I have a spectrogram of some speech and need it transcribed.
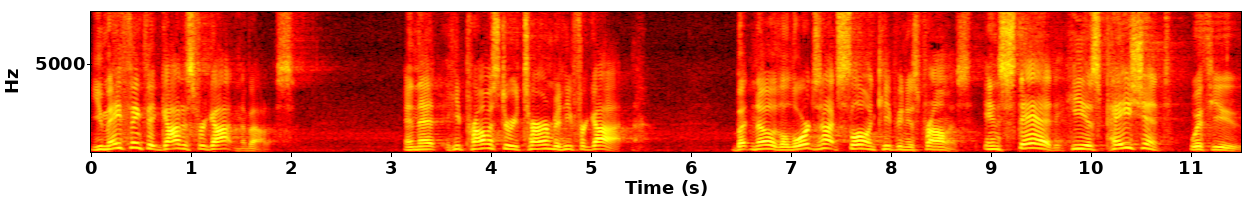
you may think that God has forgotten about us and that he promised to return, but he forgot. But no, the Lord's not slow in keeping his promise. Instead, he is patient with you,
